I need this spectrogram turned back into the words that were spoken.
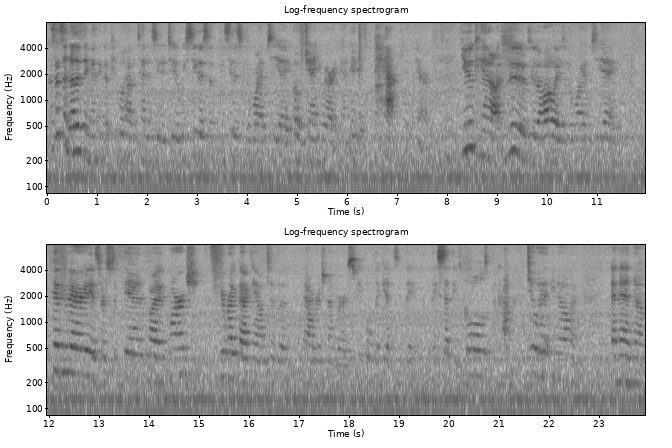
Because that's another thing I think that people have a tendency to do. We see this, can see this at the YMCA of oh, January, and it is packed in there. You cannot move through the hallways of the YMCA. February, it starts to thin. By March, you're right back down to the average numbers. People, that get, they, they set these goals, like, I'm gonna do it, you know, and, and then, um,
